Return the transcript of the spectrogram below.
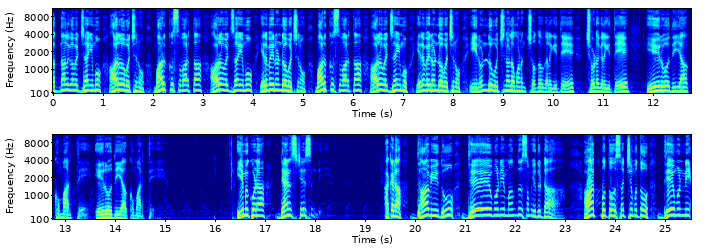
పద్నాలుగవ అధ్యాయము ఆరో వచనం. మార్కు స్వార్త ఆరో అధ్యాయము ఇరవై రెండో వచనం. మార్కు స్వార్త ఆరో అధ్యాయము ఇరవై రెండో వచనం. ఈ రెండు వచనాలు మనం చదవగలిగితే చూడగలిగితే ఏరోదియా కుమార్తె ఏరోదియా కుమార్తె. ఈమె కూడా డ్యాన్స్ చేసింది. అక్కడ దావీదు దేవుని మందసం ఎదుట ఆత్మతో సత్యముతో దేవుణ్ణి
